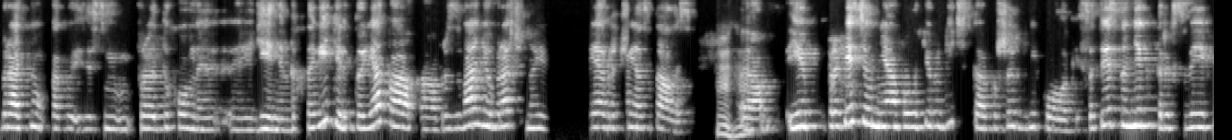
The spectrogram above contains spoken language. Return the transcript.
брать, ну, как бы, если про духовный э, идейный вдохновитель, то я по образованию врач, но я врачом не осталась. Uh-huh. И профессия у меня полухирургическая, акушер-гинеколог. И, соответственно, в некоторых своих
